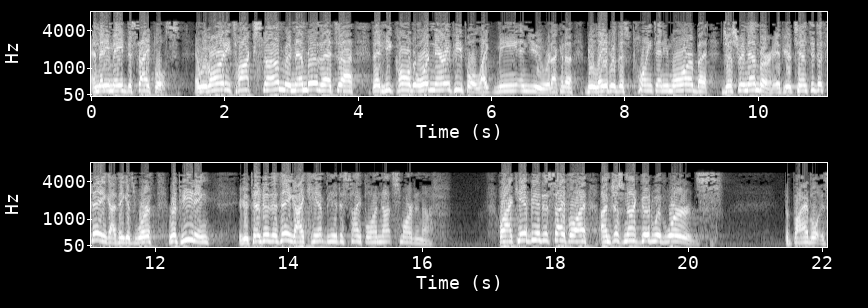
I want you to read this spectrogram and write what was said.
and then he made disciples. And we've already talked some. Remember that uh, that he called ordinary people like me and you. We're not going to belabor this point anymore, but just remember, if you're tempted to think, I think it's worth repeating. If you're tempted to think, I can't be a disciple, I'm not smart enough. Or I can't be a disciple, I, I'm just not good with words. The Bible is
